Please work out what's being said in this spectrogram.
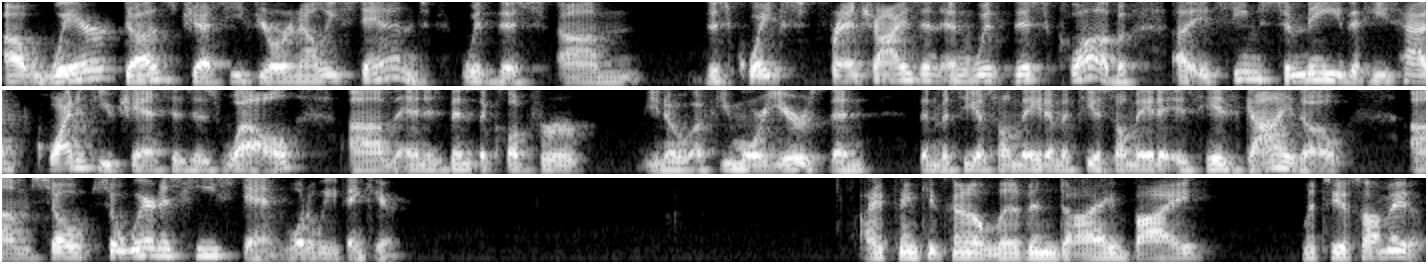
Uh, where does Jesse Fioranelli stand with this um, this Quakes franchise and, and with this club? Uh, it seems to me that he's had quite a few chances as well, um, and has been at the club for you know a few more years than than Matias Almeyda. Matias Almeyda is his guy though. Um, so, so where does he stand? What do we think here? I think he's going to live and die by Matias Almeyda.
